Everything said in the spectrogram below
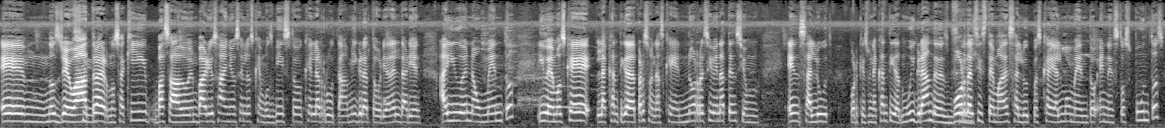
Eh, nos lleva a traernos aquí basado en varios años en los que hemos visto que la ruta migratoria del Darién ha ido en aumento y vemos que la cantidad de personas que no reciben atención en salud porque es una cantidad muy grande, desborda el sistema de salud pues que hay al momento en estos puntos,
